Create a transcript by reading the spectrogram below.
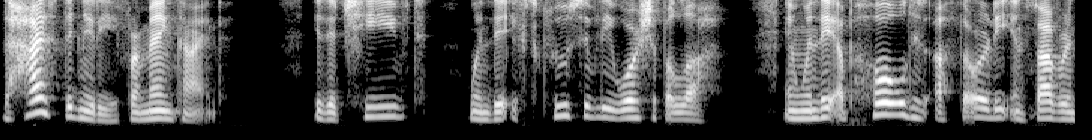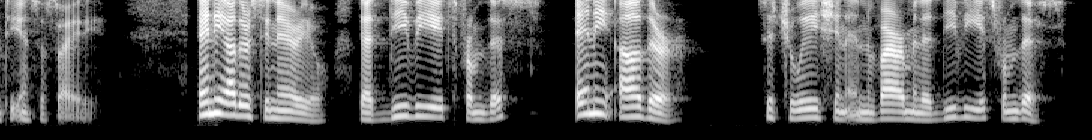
The highest dignity for mankind is achieved when they exclusively worship Allah and when they uphold His authority and sovereignty in society. Any other scenario that deviates from this, any other situation and environment that deviates from this,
